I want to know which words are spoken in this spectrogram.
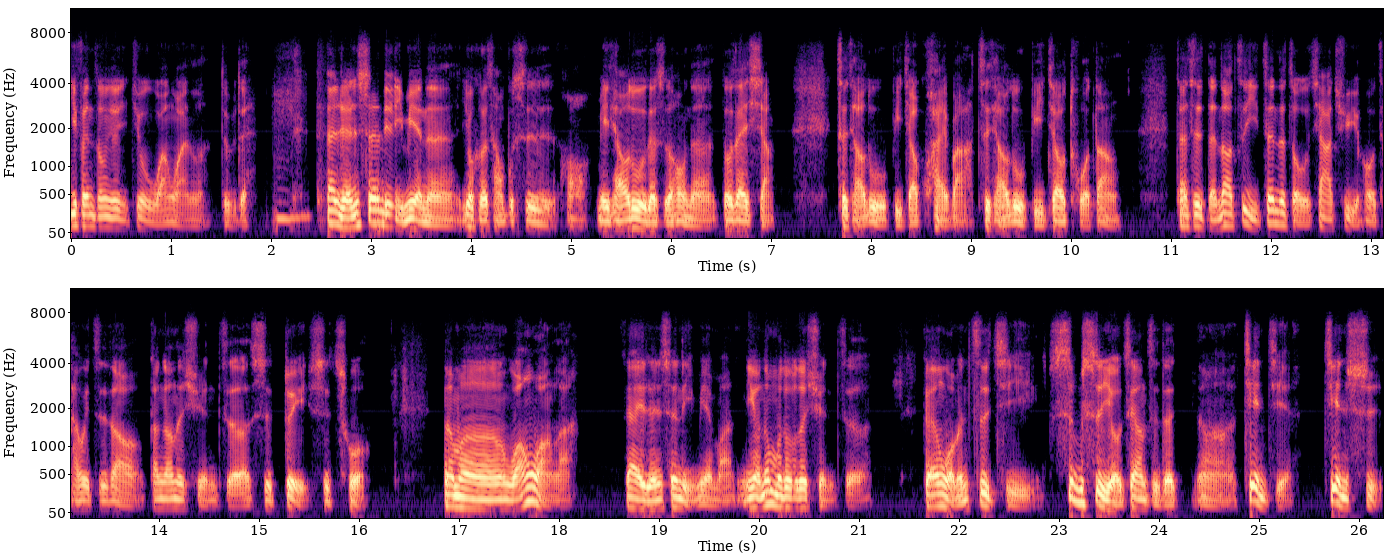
一分钟就就玩完了，对不对？嗯。但人生里面呢，又何尝不是？哦，每条路的时候呢，都在想这条路比较快吧，这条路比较妥当。但是等到自己真的走下去以后，才会知道刚刚的选择是对是错。那么往往啦，在人生里面嘛，你有那么多的选择，跟我们自己是不是有这样子的呃见解、见识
